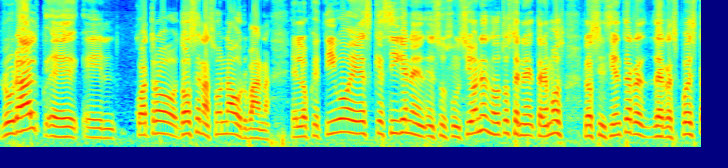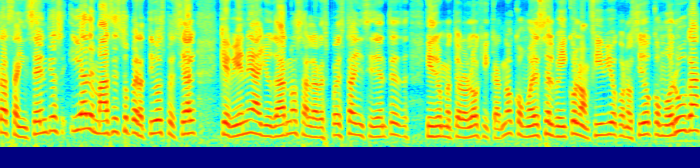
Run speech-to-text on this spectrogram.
rural, eh, cuatro, dos en la zona urbana. El objetivo es que siguen en, sus funciones. Nosotros tenemos los incidentes de respuestas a incendios y además este operativo especial que viene a ayudarnos a la respuesta a incidentes hidrometeorológicas, ¿no? Como es el vehículo anfibio conocido como Oruga.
